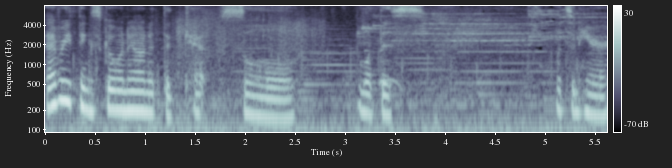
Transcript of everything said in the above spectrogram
everything's going on at the castle. What this? What's in here?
